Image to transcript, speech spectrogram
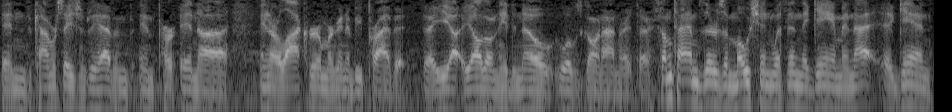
and the conversations we have in in, per, in, uh, in our locker room are going to be private. Uh, y'all, y'all don't need to know what was going on right there. Sometimes there's emotion within the game, and again,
